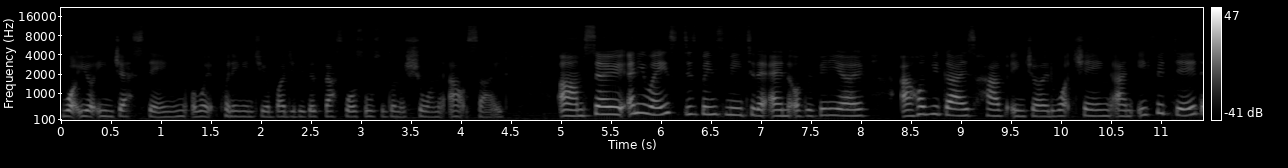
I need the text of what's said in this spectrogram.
what you're ingesting or what you're putting into your body because that's what's also going to show on the outside um, so anyways this brings me to the end of the video. I hope you guys have enjoyed watching and if you did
